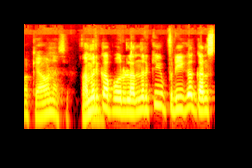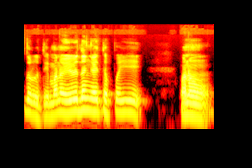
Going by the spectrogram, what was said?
ఓకే అవునా సార్? అమెరికా పౌరులందరికీ ఫ్రీగా గన్స్ దొరుకుతాయి. మనం ఏ విధంగా అయితే పోయి మనం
